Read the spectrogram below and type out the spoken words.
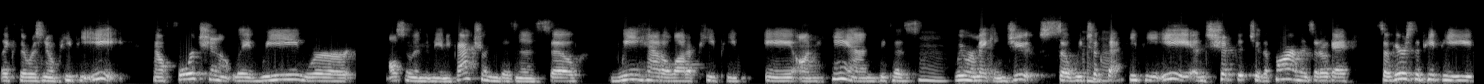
like there was no PPE. Now, fortunately, we were also in the manufacturing business. So we had a lot of PPE on hand because Hmm. we were making juice. So we took Mhm. that PPE and shipped it to the farm and said, okay, so here's the PPE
